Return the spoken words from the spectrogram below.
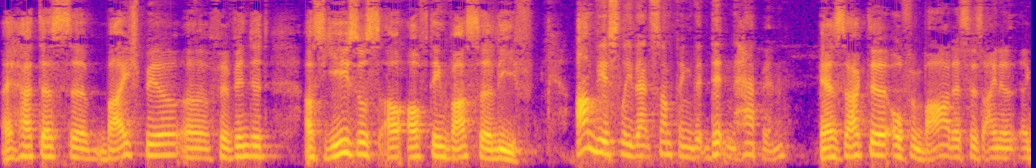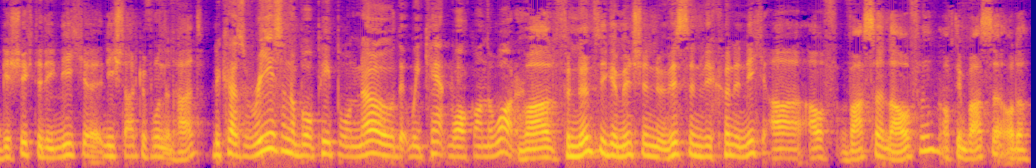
Er hat das äh, Beispiel äh, verwendet, als Jesus au- auf dem Wasser lief. Obviously, that's something that didn't happen, Er sagte offenbar, das ist eine Geschichte, die nicht, äh, nicht stattgefunden hat, because reasonable people know that we can't walk on the water. weil vernünftige Menschen wissen, wir können nicht äh, auf Wasser laufen, auf dem Wasser oder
